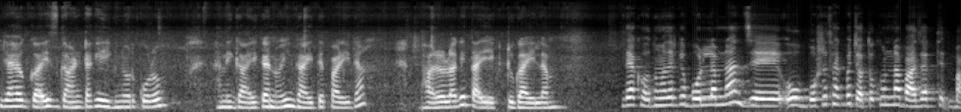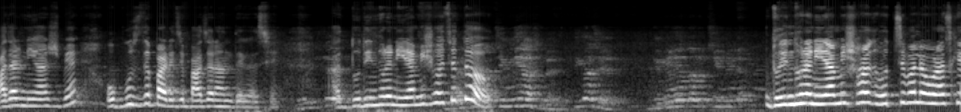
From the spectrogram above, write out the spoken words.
যাই হোক গাইস গানটাকে ইগনোর করো। আমি গায়িকা নই, গাইতে পারি না। ভালো লাগে, তাই একটু গাইলাম। দেখো, তোমাদেরকে বললাম না যে, ও বসে থাকবে যতক্ষণ না বাজার বাজার নিয়ে আসবে। ও বুঝতে পারে যে বাজার আনতে গেছে। আর দুদিন ধরে নিরামিষ হয়েছে তো। ঠিক আছে দেখে নিও তাহলে চিমনিটা দুদিন ধরে নিরামিষ হচ্ছে বলে ওর আজকে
